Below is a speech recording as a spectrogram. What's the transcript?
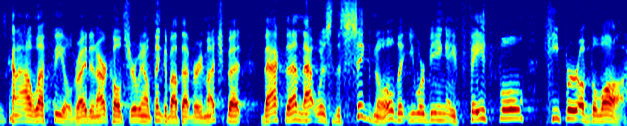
It's kind of out of left field, right? In our culture, we don't think about that very much, but back then, that was the signal that you were being a faithful keeper of the law.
